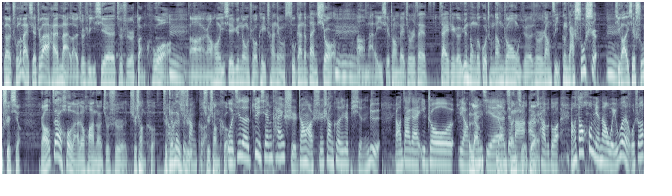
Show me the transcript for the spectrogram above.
呃，除了买鞋之外，还买了就是一些就是短裤，嗯。啊，然后一些运动的时候可以穿那种速干的半袖，嗯嗯嗯。啊，买了一些装备，就是在在这个运动的过程当中，我觉得就是让自己更加舒适，嗯提高一些舒适性。然后再后来的话呢，就是去上课，就真的是哦去上课去上课我记得最先开始张老师上课的是频率，然后大概一周两两三节，两对吧？三节对啊，差不多。然后到后面呢，我一问我说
